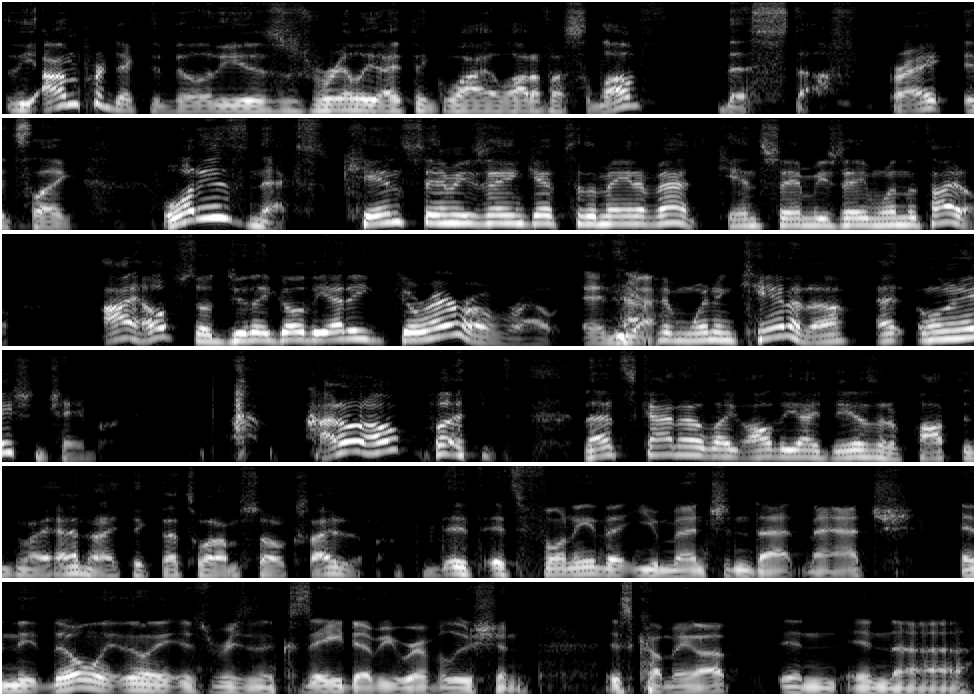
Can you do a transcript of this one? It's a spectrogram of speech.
the unpredictability is really, I think, why a lot of us love this stuff, right? It's like, what is next? Can Sami Zayn get to the main event? Can Sami Zayn win the title? I hope so. Do they go the Eddie Guerrero route and have Yeah. him win in Canada at Elimination Chamber? I don't know, but that's kind of like all the ideas that have popped into my head, and I think that's what I'm so excited about. It, it's funny that you mentioned that match, and the, the only the only is reason because AEW Revolution is coming up in in uh,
